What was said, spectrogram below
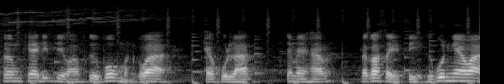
เพิ่มแค่นิดเดียวครับคือพวกเหมือนกับว่าแคลคูลัสใช่ไหมครับ แล้วก็สถิติคือพูดง่ายว่า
